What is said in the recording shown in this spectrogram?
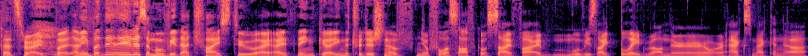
That's right. But I mean, but it is a movie that tries to. I, I think uh, in the tradition of you know philosophical sci-fi movies like Blade Runner or Ex Machina.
